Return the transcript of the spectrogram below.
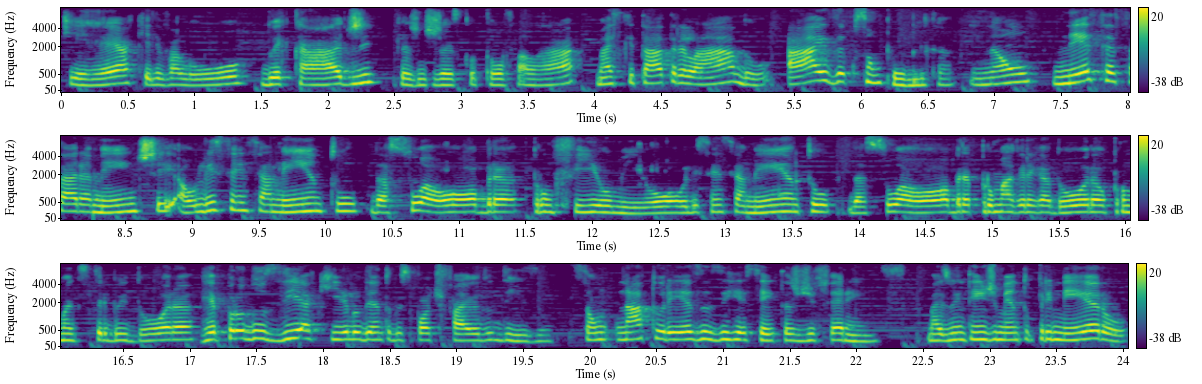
que é aquele valor do ECAD, que a gente já escutou faltou falar, mas que está atrelado à execução pública e não necessariamente ao licenciamento da sua obra para um filme ou ao licenciamento da sua obra para uma agregadora ou para uma distribuidora reproduzir aquilo dentro do Spotify ou do Deezer. São naturezas e receitas diferentes. Mas o entendimento primeiro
